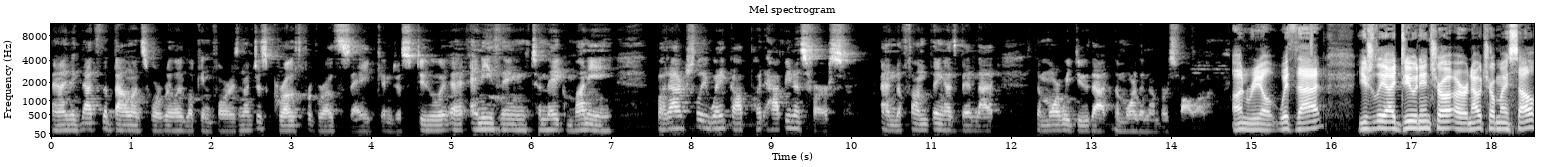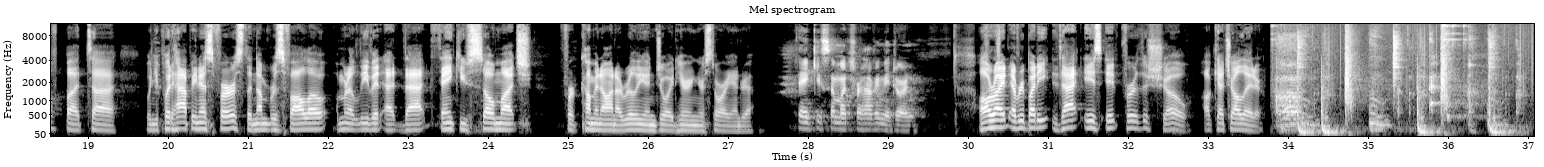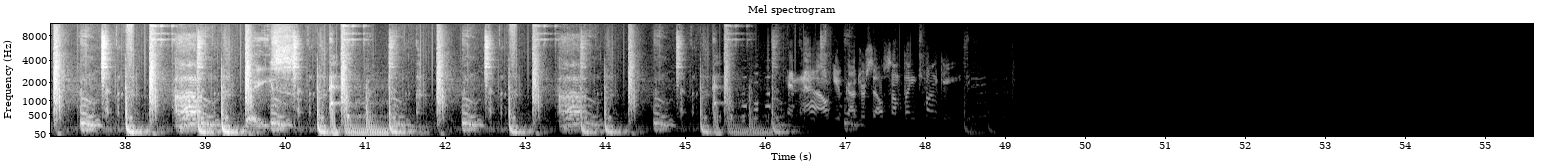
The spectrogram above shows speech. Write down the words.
And I think that's the balance we're really looking for is not just growth for growth's sake and just do anything to make money, but actually wake up, put happiness first. And the fun thing has been that the more we do that, the more the numbers follow. Unreal. With that, usually I do an intro or an outro myself, but uh, when you put happiness first, the numbers follow. I'm going to leave it at that. Thank you so much for coming on. I really enjoyed hearing your story, Andrea. Thank you so much for having me, Jordan. All right, everybody, that is it for the show. I'll catch y'all later. Um.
